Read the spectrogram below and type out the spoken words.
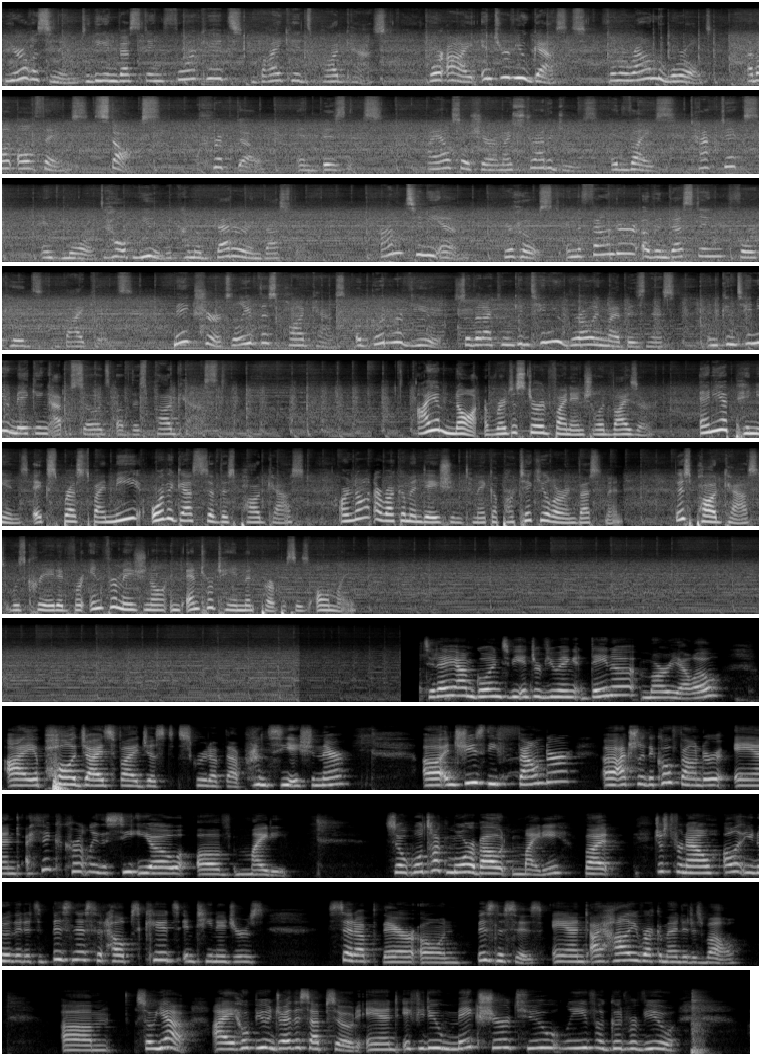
You're listening to the Investing for Kids by Kids podcast, where I interview guests from around the world about all things stocks, crypto, and business. I also share my strategies, advice, tactics, and more to help you become a better investor. I'm Timmy M, your host and the founder of Investing for Kids by Kids. Make sure to leave this podcast a good review so that I can continue growing my business and continue making episodes of this podcast. I am not a registered financial advisor. Any opinions expressed by me or the guests of this podcast are not a recommendation to make a particular investment. This podcast was created for informational and entertainment purposes only. Today I'm going to be interviewing Dana Mauriello. I apologize if I just screwed up that pronunciation there. Uh, and she's the founder, uh, actually the co-founder, and I think currently the CEO of Mighty. So we'll talk more about Mighty, but just for now, I'll let you know that it's a business that helps kids and teenagers set up their own businesses, and I highly recommend it as well. Um, so, yeah, I hope you enjoy this episode. And if you do, make sure to leave a good review.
